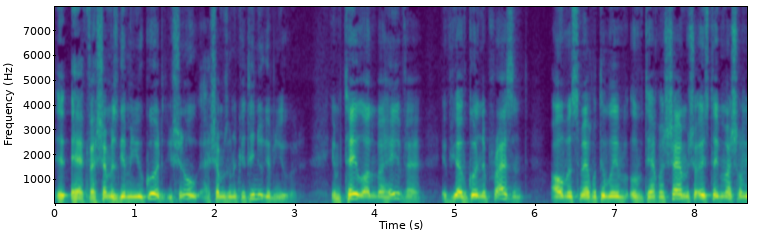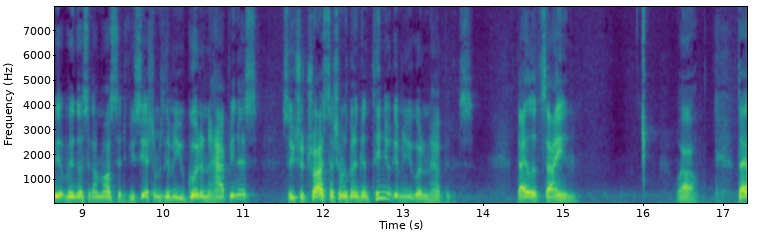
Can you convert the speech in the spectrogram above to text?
If Hashem is giving you good, you should know Hashem is going to continue giving you good. If you have good in the present, if you see Hashem is giving you good and happiness, so you should trust Hashem is going to continue giving you good and happiness. Dailat. Wow. Adi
